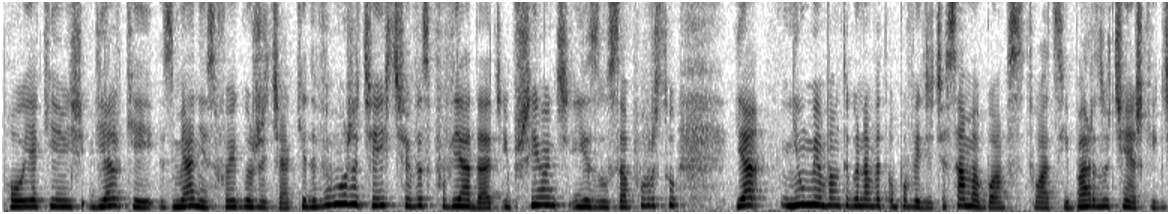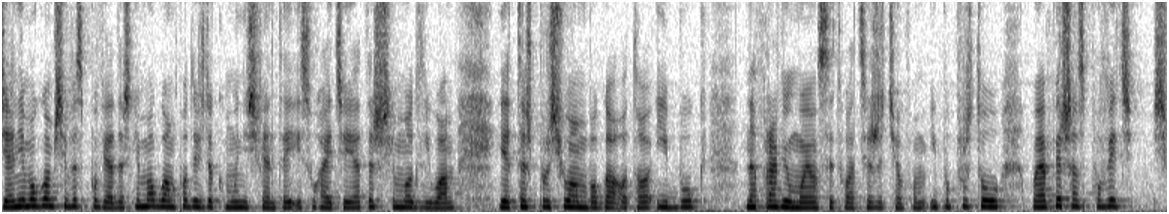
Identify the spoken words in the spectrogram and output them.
po jakiejś wielkiej zmianie swojego życia, kiedy wy możecie iść się wyspowiadać i przyjąć Jezusa. Po prostu ja nie umiem wam tego nawet opowiedzieć. Ja sama byłam w sytuacji bardzo ciężkiej, gdzie ja nie mogłam się wyspowiadać, nie mogłam podejść do Komunii Świętej i słuchajcie, ja też się modliłam, ja też prosiłam Boga o to i Bóg naprawił moją sytuację życiową i po prostu moja pierwsza spowiedź święta,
